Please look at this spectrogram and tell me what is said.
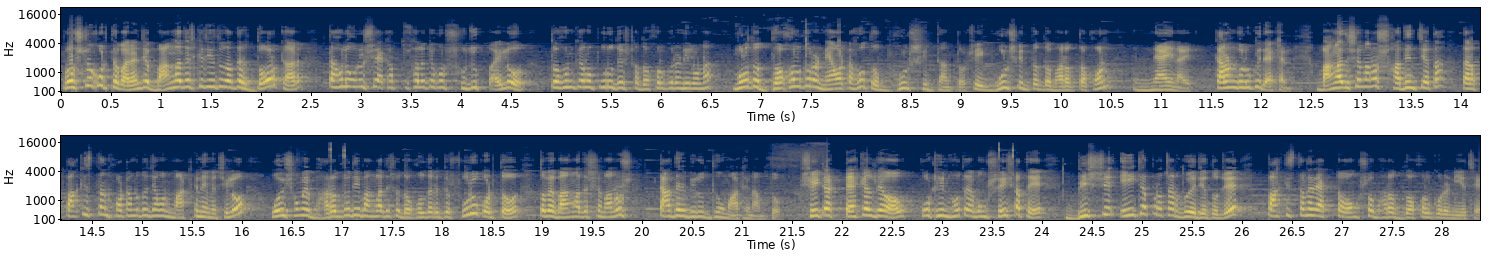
প্রশ্ন করতে পারেন যে বাংলাদেশকে যেহেতু তাদের দরকার, তাহলে উনিশশো একাত্তর সালে যখন সুযোগ পাইলো, তখন কেন পুরো দেশটা দখল করে নিল না? মূলত দখল করে নেওয়াটা হতো ভুল সিদ্ধান্ত। সেই ভুল সিদ্ধান্ত ভারত তখন নেয় নাই। কারণগুলো কি দেখেন? বাংলাদেশের মানুষ স্বাধীন চেতা, তারা পাকিস্তান হটানোতে যেমন মাঠে নেমেছিল, ওই সময় ভারত যদি বাংলাদেশে দখলদারিত্ব শুরু করতো, তবে বাংলাদেশের মানুষ তাদের বিরুদ্ধেও মাঠে নামতো। সেইটা ট্যাকেল দেওয়াও কঠিন হতো এবং সেই সাথে বিশ্বে এইটা প্রচার হয়ে যেত যে পাকিস্তানের একটা অংশ ভারত দখল করে নিয়েছে।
